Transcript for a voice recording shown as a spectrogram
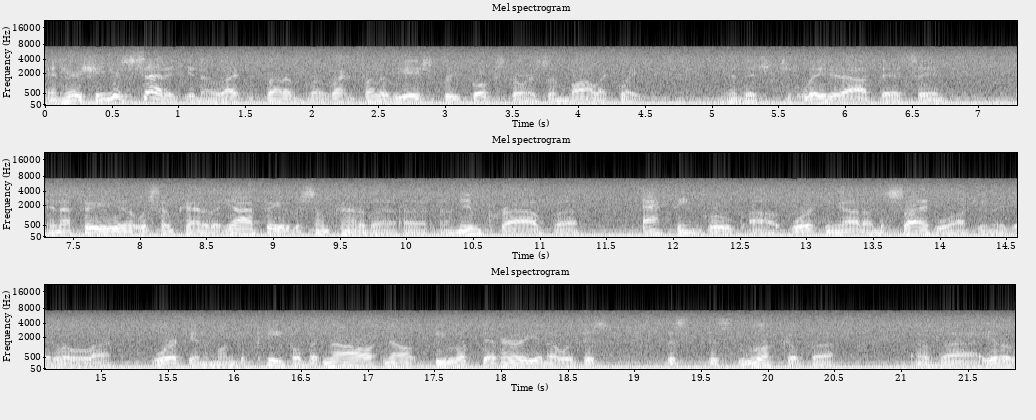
And here she just said it, you know, right in front of uh, right in front of the A Street bookstore, symbolically, and they laid it out there, saying, and I figured, you know, it was some kind of a, yeah, I figured it was some kind of a, a an improv uh, acting group out working out on the sidewalk. You know, get a little uh, work in among the people. But no, no, he looked at her, you know, with this this this look of a of uh, you know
